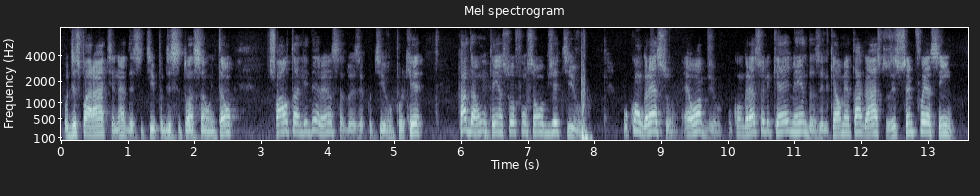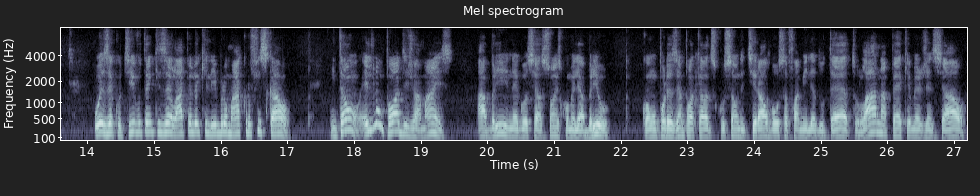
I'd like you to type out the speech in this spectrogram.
o disparate né, desse tipo de situação. Então, falta a liderança do executivo, porque cada um tem a sua função objetivo. O Congresso, é óbvio, o Congresso ele quer emendas, ele quer aumentar gastos, isso sempre foi assim. O executivo tem que zelar pelo equilíbrio macrofiscal. Então, ele não pode jamais abrir negociações como ele abriu, como, por exemplo, aquela discussão de tirar o Bolsa Família do teto, lá na PEC emergencial.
